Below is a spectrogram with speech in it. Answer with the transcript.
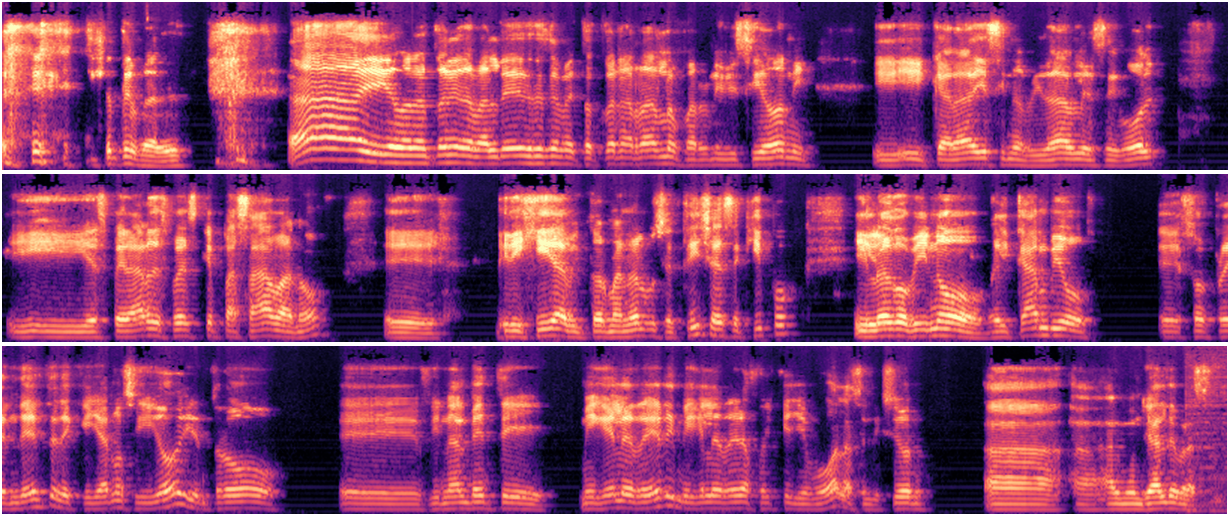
¿Qué te parece? Ay, don Antonio de Valdés, ese me tocó narrarlo para Univisión y, y, caray, es inolvidable ese gol. Y esperar después qué pasaba, ¿no? Eh, dirigía a Víctor Manuel Bucetich a ese equipo y luego vino el cambio eh, sorprendente de que ya no siguió y entró eh, finalmente Miguel Herrera y Miguel Herrera fue el que llevó a la selección al Mundial de Brasil.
